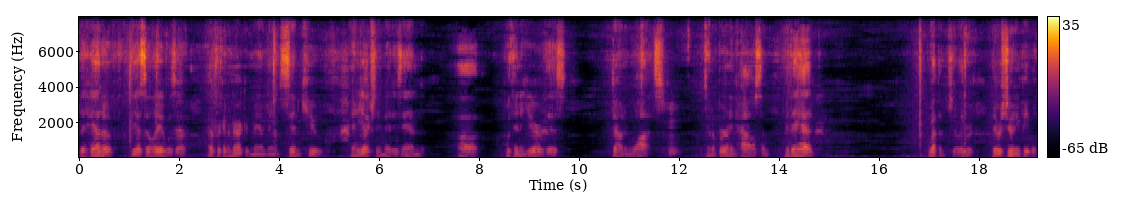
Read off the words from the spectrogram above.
the head of the SLA was a African American man named Cinque, and he actually met his end uh, within a year of this down in Watts Hmm. in a burning house. And I mean, they had weapons. You know, they were they were shooting people.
